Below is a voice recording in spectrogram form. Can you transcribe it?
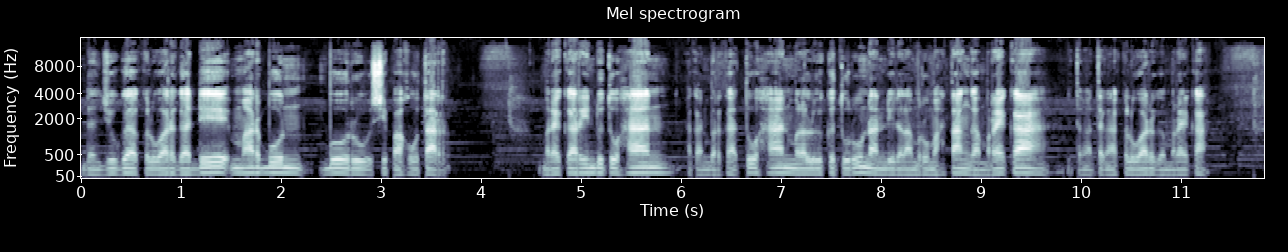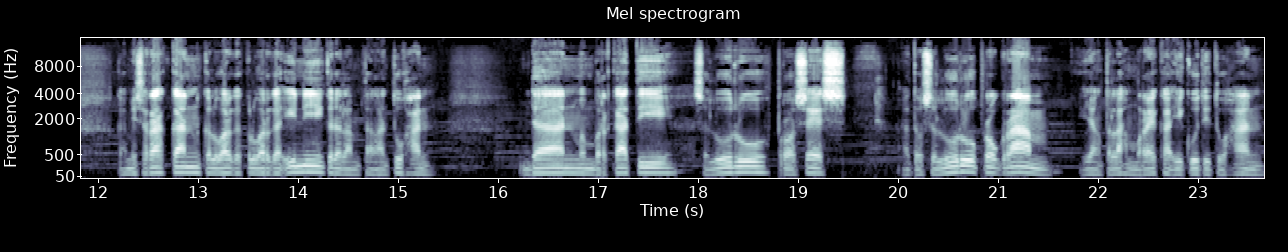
dan juga keluarga D Marbun Boru Sipahutar. Mereka rindu Tuhan akan berkat Tuhan melalui keturunan di dalam rumah tangga mereka, di tengah-tengah keluarga mereka. Kami serahkan keluarga-keluarga ini ke dalam tangan Tuhan dan memberkati seluruh proses atau seluruh program yang telah mereka ikuti Tuhan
